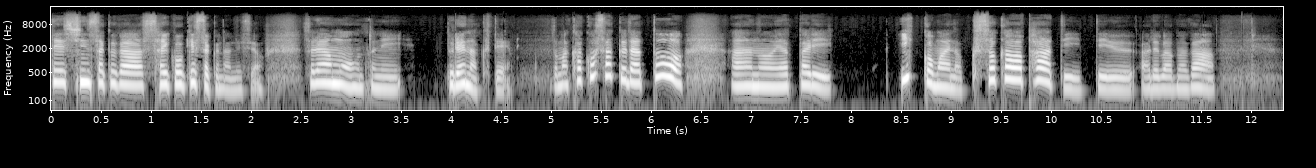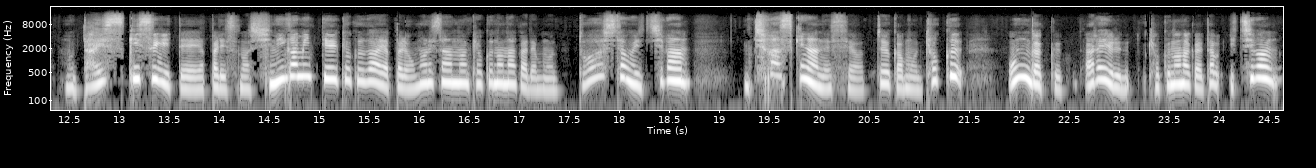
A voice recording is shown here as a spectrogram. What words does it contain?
て新作が最高傑作なんですよ。それはもう本当にぶれなくて、まあ、過去作だとあのやっぱり1個前の「クソカワパーティー」っていうアルバムがもう大好きすぎてやっぱりその「死神」っていう曲がやっぱり大森さんの曲の中でもどうしても一番一番好きなんですよ。というかもう曲音楽あらゆる曲の中で多分一番好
